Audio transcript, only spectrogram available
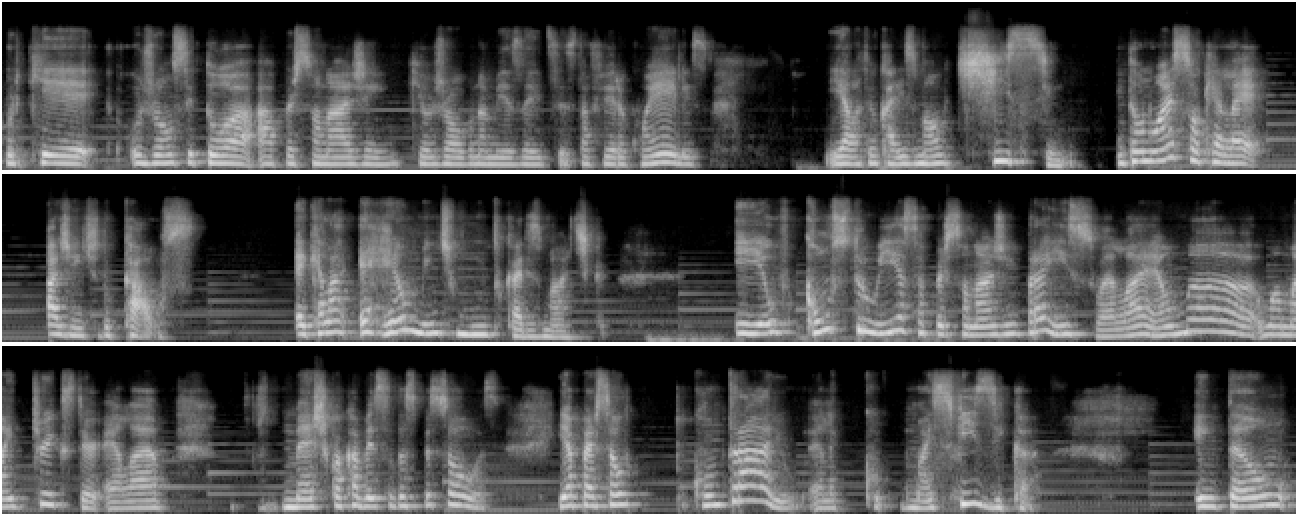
porque o João citou a, a, personagem que eu jogo na mesa aí de sexta-feira com eles, e ela tem um carisma altíssimo. Então não é só que ela é agente do caos, é que ela é realmente muito carismática. E eu construí essa personagem para isso. Ela é uma, uma mind trickster, ela mexe com a cabeça das pessoas. E a Persa é o contrário, ela é mais física. Então,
